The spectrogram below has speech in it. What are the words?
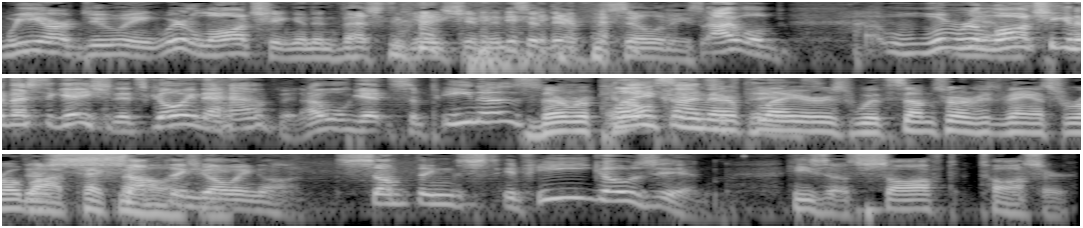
we are doing. We're launching an investigation into their facilities. I will. We're launching an investigation. It's going to happen. I will get subpoenas. They're replacing their of things. Players with some sort of advanced robot There's technology. something going on. Something's if he goes in, he's a soft tosser,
